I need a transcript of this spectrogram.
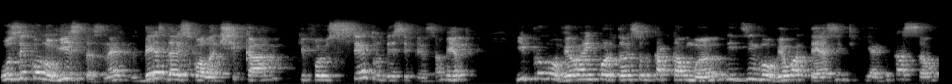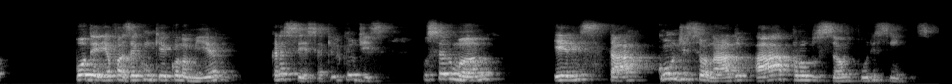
Os economistas, né, desde a escola de Chicago, que foi o centro desse pensamento, e promoveu a importância do capital humano e desenvolveu a tese de que a educação poderia fazer com que a economia crescesse. Aquilo que eu disse. O ser humano ele está condicionado à produção pura e simples.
